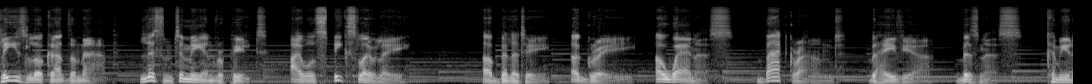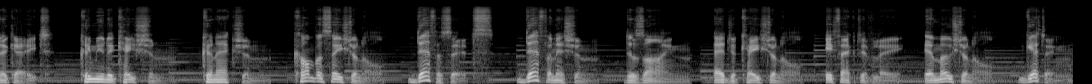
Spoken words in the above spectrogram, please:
Please look at the map, listen to me and repeat. I will speak slowly. Ability, agree, awareness, background, behavior, business, communicate, communication, connection, conversational, deficits, definition, design, educational, effectively, emotional, getting,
